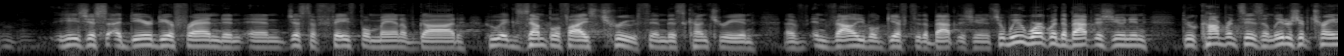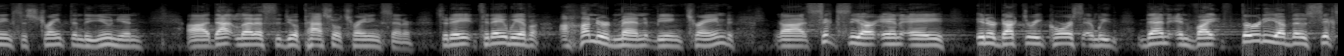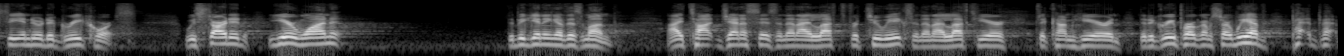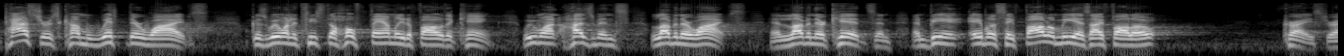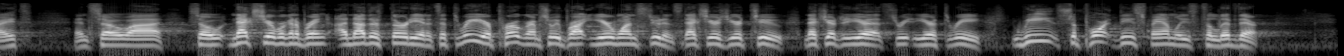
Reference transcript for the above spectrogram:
he's just a dear, dear friend and, and just a faithful man of God who exemplifies truth in this country and an invaluable gift to the Baptist Union. So we work with the Baptist Union through conferences and leadership trainings to strengthen the union. Uh, that led us to do a pastoral training center. So today, today we have 100 men being trained. Uh, 60 are in a introductory course, and we then invite 30 of those 60 into a degree course. We started year one the beginning of this month. I taught Genesis, and then I left for two weeks, and then I left here to come here, and the degree program started. We have pa- pa- pastors come with their wives because we want to teach the whole family to follow the king. We want husbands loving their wives and loving their kids and, and being able to say, Follow me as I follow Christ, right? And so, uh, so next year we're going to bring another 30 in. It's a three-year program, so we brought year one students. Next year is year two. Next year after year, that's three, year three. We support these families to live there.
